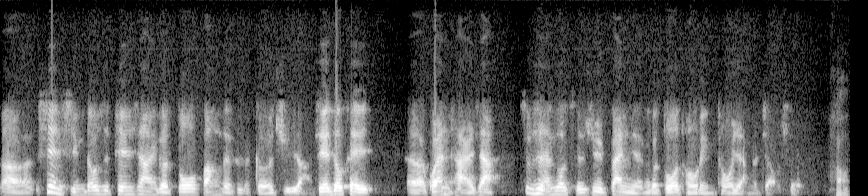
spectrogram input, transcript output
呃现行都是偏向一个多方的这个格局啊，这些都可以呃观察一下。是不是能够持续扮演那个多头领头羊的角色？好，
